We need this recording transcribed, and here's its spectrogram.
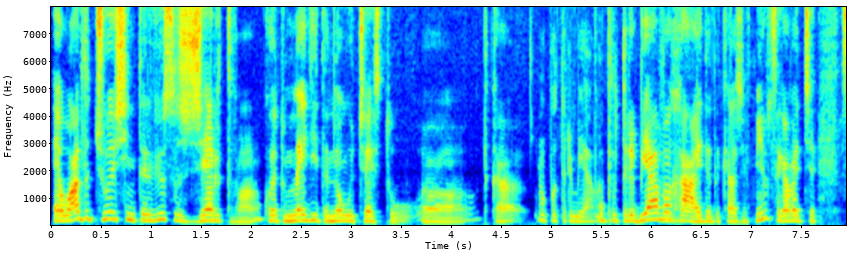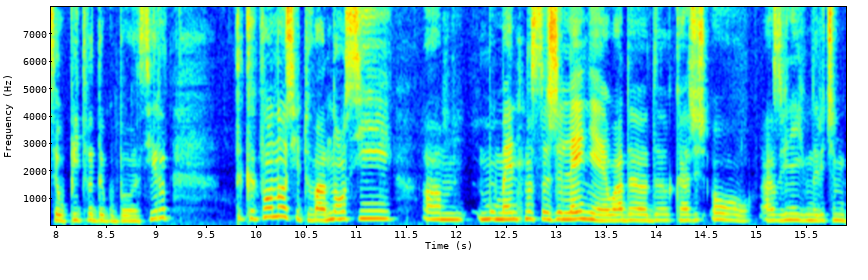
ела да чуеш интервю с жертва, което медиите много често а, така употребяват. Употребяваха, да. айде да кажем в минус, сега вече се опитват да го балансират. Какво носи това? Носи ам, момент на съжаление. Ела да, да кажеш, о, аз винаги го наричам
